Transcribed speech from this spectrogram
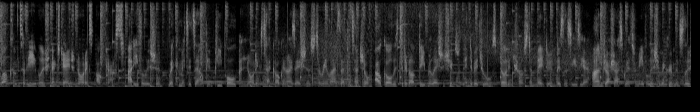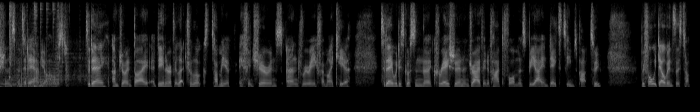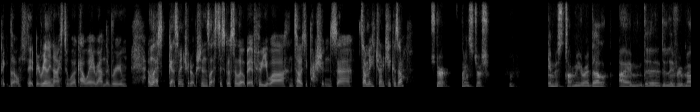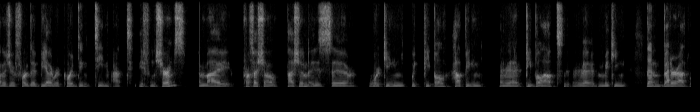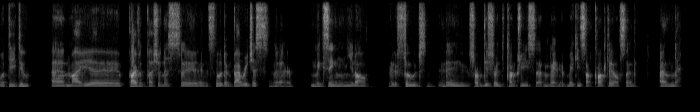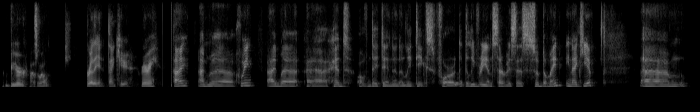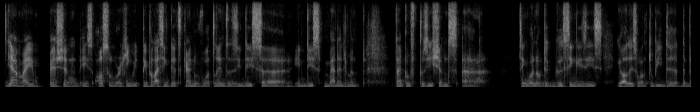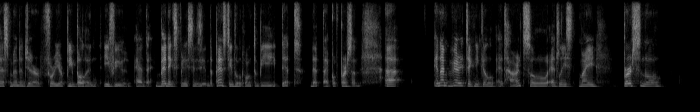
Welcome to the Evolution Exchange Nordics podcast. At Evolution, we're committed to helping people and Nordics tech organisations to realise their potential. Our goal is to develop deep relationships with individuals, building trust and make doing business easier. I'm Josh Asquith from Evolution Recruitment Solutions, and today I'm your host. Today, I'm joined by Adina of Electrolux, Tommy of If Insurance, and Rui from IKEA. Today, we're discussing the creation and driving of high performance BI and data teams, part two. Before we delve into this topic, though, it'd be really nice to work our way around the room and let's get some introductions. Let's discuss a little bit of who you are and tell us your passions. Uh, Tommy, do you want to kick us off? Sure. Thanks, Josh. My name is Tommy Rydel. I'm the delivery manager for the BI reporting team at If Insurance. My professional passion is uh, working with people, helping uh, people out, uh, making them better at what they do and my uh, private passion is uh, food and beverages, uh, mixing, you know, uh, food uh, from different countries and uh, making some cocktails and and beer as well. Brilliant, thank you, Rui. Hi, I'm uh, Rui. I'm a, head of data and analytics for the delivery and services subdomain in IKEA. Um, yeah, my passion is also working with people. I think that's kind of what lands us in this uh, in this management type of positions. Uh, I think one of the good things is, is you always want to be the, the best manager for your people, and if you had bad experiences in the past, you don't want to be that that type of person. Uh, and I'm very technical at heart, so at least my personal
